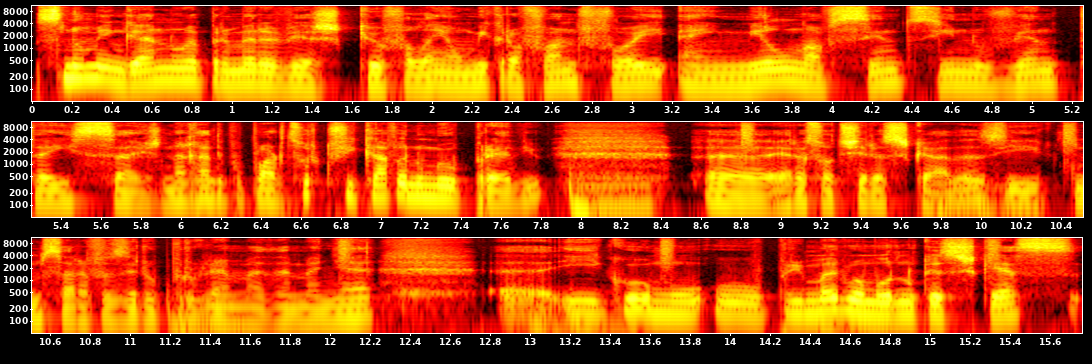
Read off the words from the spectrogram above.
Se não me engano, a primeira vez que eu falei a um microfone foi em 1996, na Rádio Popular de Sor, que ficava no meu prédio. Uh, era só descer as escadas e começar a fazer o programa da manhã. Uh, e como o primeiro amor nunca se esquece,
